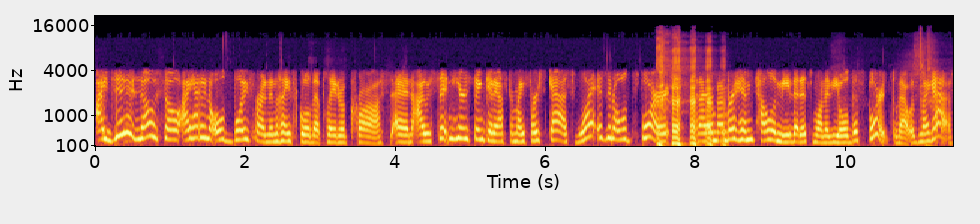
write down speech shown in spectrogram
I didn't know. So I had an old boyfriend in high school that played lacrosse, and I was sitting here thinking after my first guess, what is an old sport? and I remember him telling me that it's one of the oldest sports. So that was my guess.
